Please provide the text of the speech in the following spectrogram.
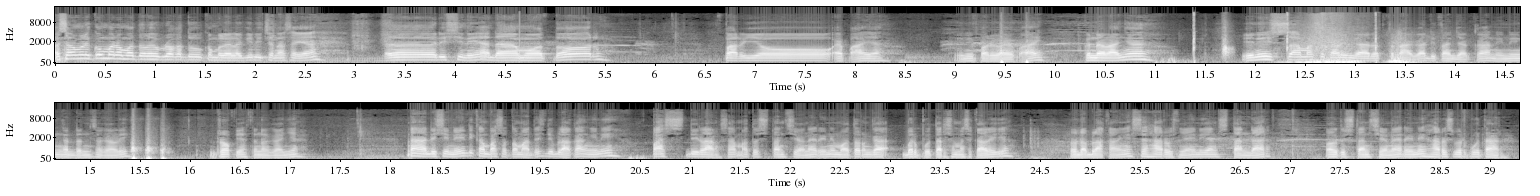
Assalamualaikum warahmatullahi wabarakatuh. Kembali lagi di channel saya. Eh di sini ada motor Vario FI ya. Ini Vario FI. Kendalanya ini sama sekali nggak ada tenaga di tanjakan. Ini ngeden sekali. Drop ya tenaganya. Nah di sini di kampas otomatis di belakang ini pas di langsam atau stasioner ini motor nggak berputar sama sekali ya. Roda belakangnya seharusnya ini yang standar. Waktu stasioner ini harus berputar.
